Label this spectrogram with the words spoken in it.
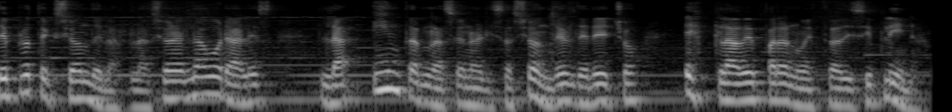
de protección de las relaciones laborales, la internacionalización del derecho es clave para nuestra disciplina.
